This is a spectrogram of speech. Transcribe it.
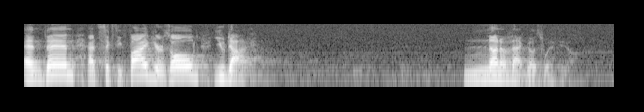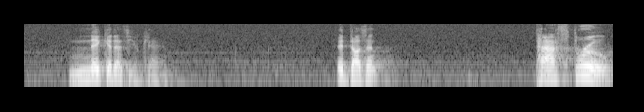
And then at 65 years old, you die. None of that goes with you. Naked as you came. It doesn't pass through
